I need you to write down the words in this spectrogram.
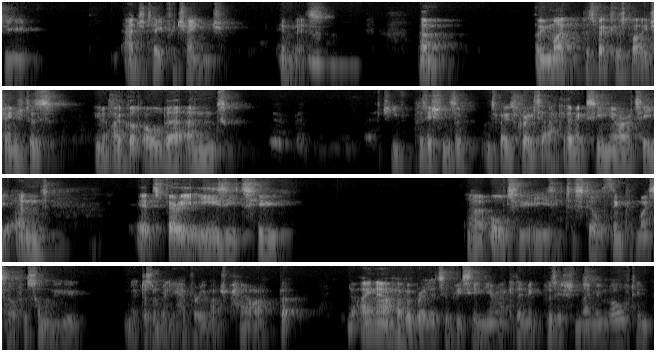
to agitate for change in this? Mm-hmm. Um, I mean, my perspective has partly changed as you know I've got older and achieved positions of, I suppose, greater academic seniority, and it's very easy to, uh, all too easy to still think of myself as someone who you know, doesn't really have very much power. But I now have a relatively senior academic position. I'm involved in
